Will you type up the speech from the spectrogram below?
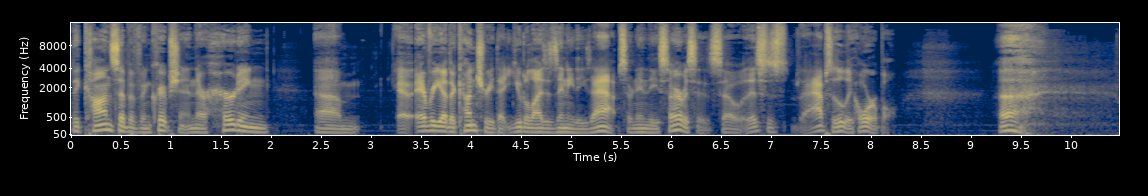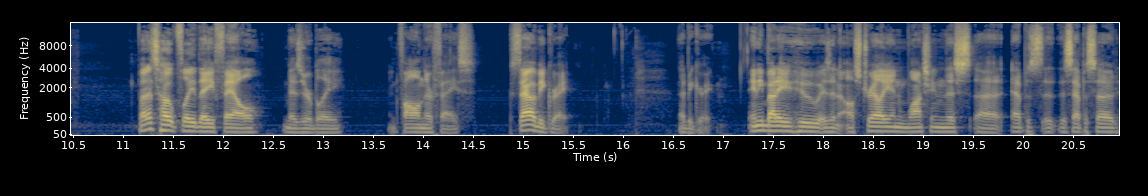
the concept of encryption and they're hurting um, every other country that utilizes any of these apps or any of these services. So this is absolutely horrible. Uh, but it's hopefully they fail miserably and fall on their face because that would be great. That'd be great. Anybody who is an Australian watching this uh, episode, this episode,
